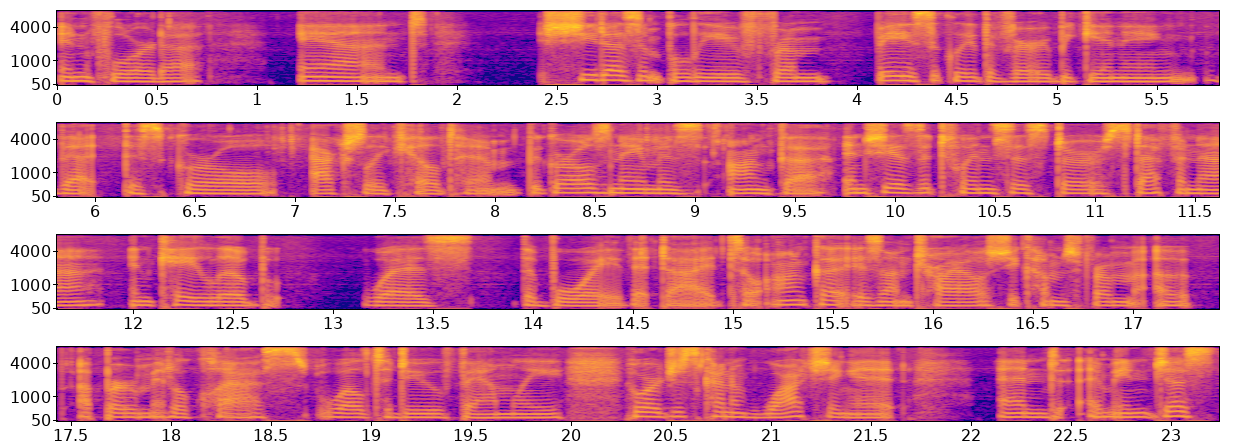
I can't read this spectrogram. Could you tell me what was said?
in Florida. And she doesn't believe from basically the very beginning that this girl actually killed him. The girl's name is Anka, and she has a twin sister, Stefana, and Caleb was the boy that died. So Anka is on trial. She comes from a upper middle class, well to do family who are just kind of watching it. And I mean, just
